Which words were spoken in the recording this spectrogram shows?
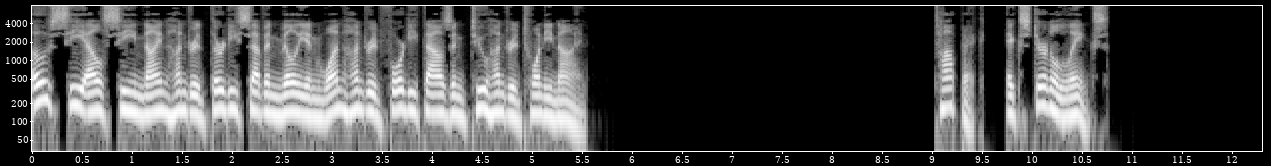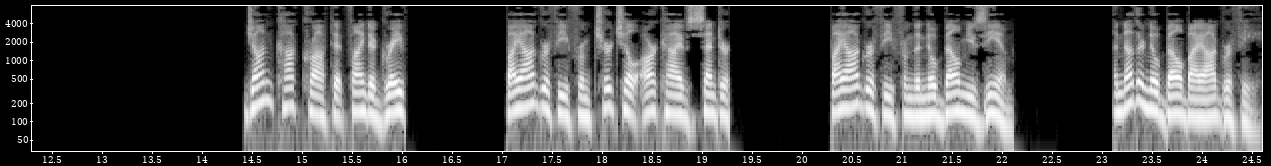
OCLC 937140229. External links John Cockcroft at Find a Grave Biography from Churchill Archives Centre Biography from the Nobel Museum Another Nobel biography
